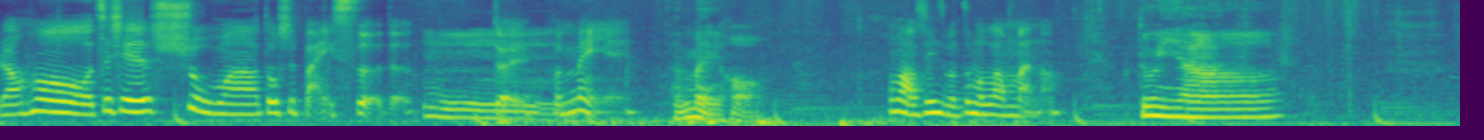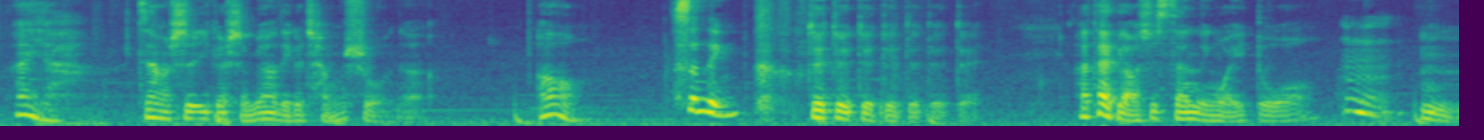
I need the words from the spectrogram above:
然后这些树啊都是白色的。嗯，对，很美耶，很美哈。欧玛老师，你怎么这么浪漫呢？对呀。哎呀，这样是一个什么样的一个场所呢？哦，森林。对对对对对对对，它代表是森林为多。嗯嗯。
